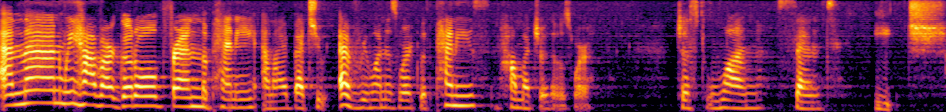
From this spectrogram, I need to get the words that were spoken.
And then we have our good old friend, the penny, and I bet you everyone has worked with pennies. How much are those worth? Just one cent each.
